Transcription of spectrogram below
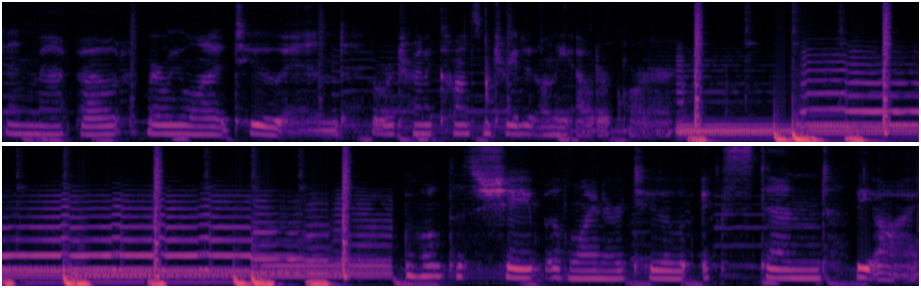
and map out where we want it to end. But we're trying to concentrate it on the outer corner. Want this shape of liner to extend the eye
